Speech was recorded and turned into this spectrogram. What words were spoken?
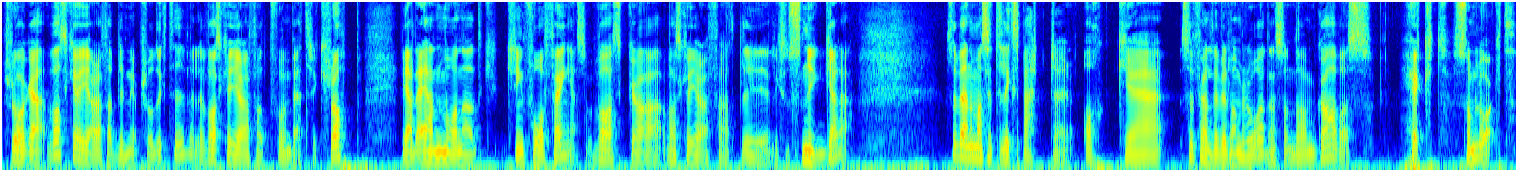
Fråga vad ska jag göra för att bli mer produktiv eller vad ska jag göra för att få en bättre kropp? Vi hade en månad kring fåfänga, så vad ska, vad ska jag göra för att bli liksom snyggare? Så vänder man sig till experter och eh, så följde vi de råden som de gav oss, högt som lågt.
